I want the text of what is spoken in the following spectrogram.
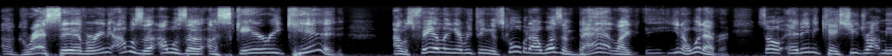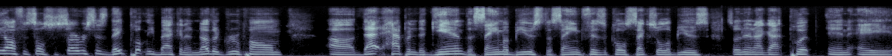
aggressive or any, I was a, I was a, a scary kid. I was failing everything in school, but I wasn't bad, like, you know, whatever. So, at any case, she dropped me off at social services. They put me back in another group home uh, that happened again the same abuse the same physical sexual abuse. So then i got put in a,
